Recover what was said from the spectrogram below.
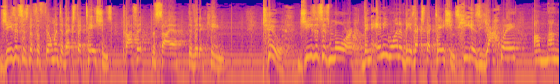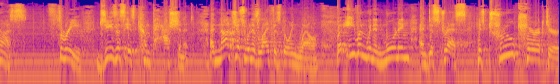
Jesus is the fulfillment of expectations prophet, Messiah, Davidic king. Two, Jesus is more than any one of these expectations. He is Yahweh among us. Three, Jesus is compassionate. And not just when his life is going well, but even when in mourning and distress, his true character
